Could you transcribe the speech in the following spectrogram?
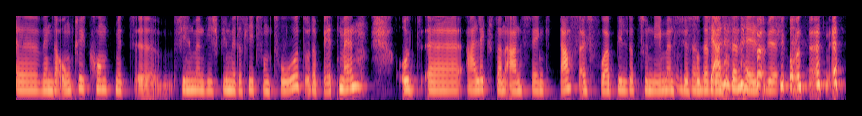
äh, wenn der Onkel kommt mit äh, Filmen wie Spiel mir das Lied vom Tod oder Batman und äh, Alex dann anfängt, das als Vorbilder zu nehmen für soziale wird. Situationen.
